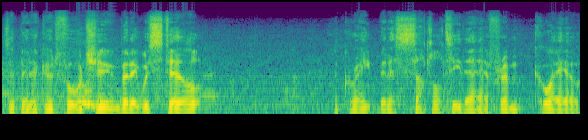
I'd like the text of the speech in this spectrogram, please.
It's a bit of good fortune, but it was still a great bit of subtlety there from Coello.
